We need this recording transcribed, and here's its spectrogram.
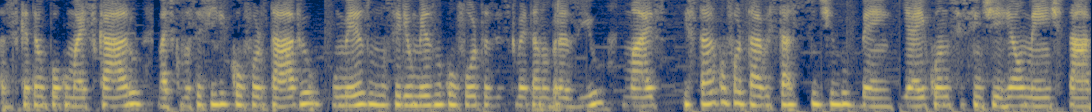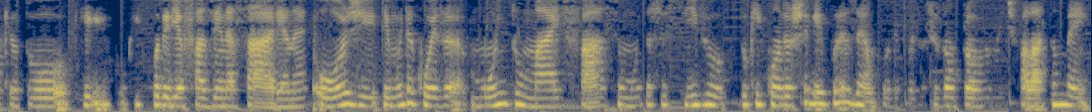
às vezes que é até um pouco mais caro mas que você fique confortável o mesmo, não seria o mesmo conforto às vezes que vai estar no Brasil, mas estar confortável, estar se sentindo bem. E aí quando se sentir realmente, tá, que eu tô, que, o que poderia fazer nessa área, né? Hoje tem muita coisa muito mais fácil, muito acessível do que quando eu cheguei, por exemplo. Depois vocês vão provavelmente falar também.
